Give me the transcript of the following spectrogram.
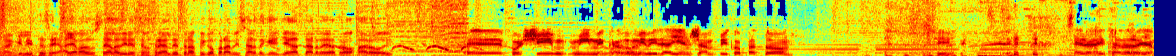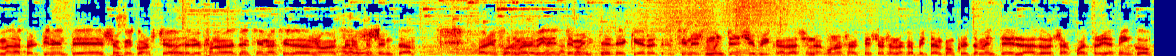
tranquilícese. ¿Ha llamado usted a la Dirección General de Tráfico para avisar de que llega tarde a trabajar hoy? Eh, pues sí, y me cago en mi vida y en San Pico Pato. Sí. He realizado la llamada pertinente, ¿eh? eso que conste al teléfono de atención al ciudadano al Ah, bueno. 060, para informar evidentemente de que retenciones muy intensificadas en algunos accesos a la capital, concretamente la 2, a 4 y a 5,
